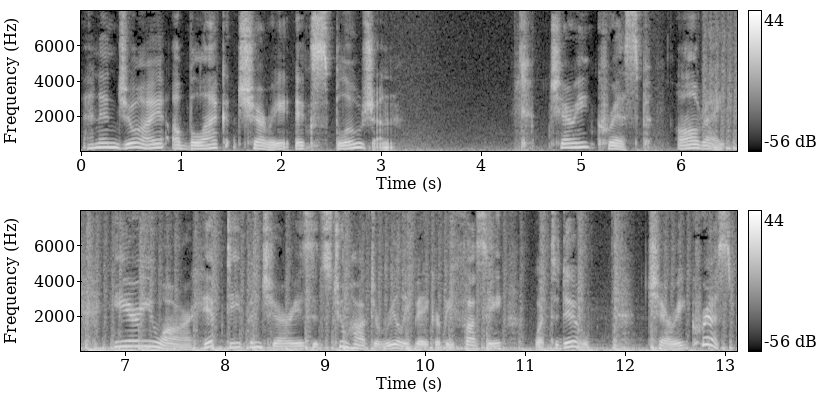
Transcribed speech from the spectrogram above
and enjoy a black cherry explosion. Cherry crisp. All right, here you are, hip deep in cherries. It's too hot to really bake or be fussy. What to do? Cherry crisp.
